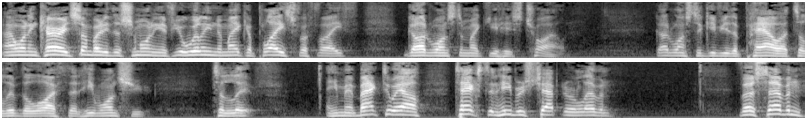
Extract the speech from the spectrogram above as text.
And I want to encourage somebody this morning if you're willing to make a place for faith, God wants to make you his child. God wants to give you the power to live the life that he wants you to live. Amen. Back to our text in Hebrews chapter 11. Verse 7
